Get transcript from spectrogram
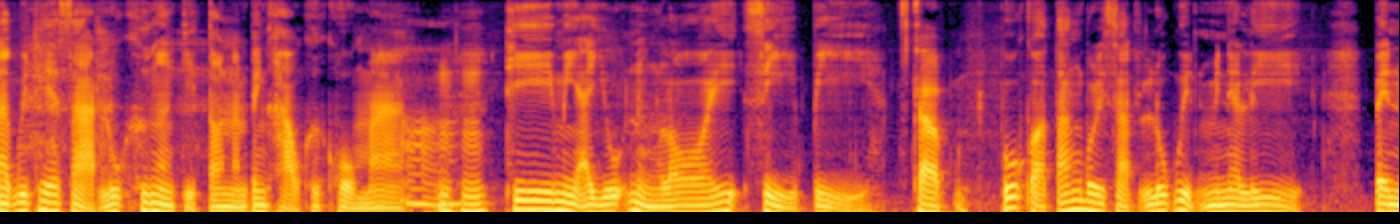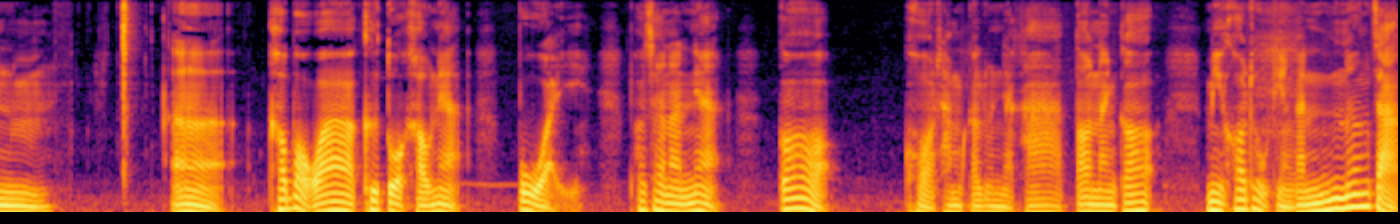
นักวิทยาศาสตร์ลูกครึ่งอังกฤษตอนนั้นเป็นข่าวคือโคมมากอ๋ออือฮึที่มีอายุ104ปี ครับ ผู้ก่อตั้งบริษัทลูกวิดมินเนอรี่เป็น เอ่อเขาบอกว่าคือตัวเขาเนี่ยป่วย เพราะฉะนั้นเนี่ยก็ขอทำกรุณยฆาตตอนนั้นก็มีข้อถกเถียงกันเนื่องจาก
